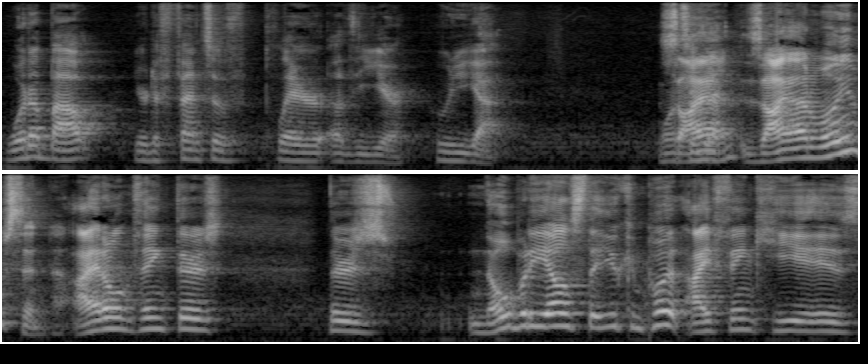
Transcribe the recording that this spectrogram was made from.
What about your defensive player of the year? Who do you got? Zion? Zion Williamson. I don't think there's there's nobody else that you can put. I think he is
